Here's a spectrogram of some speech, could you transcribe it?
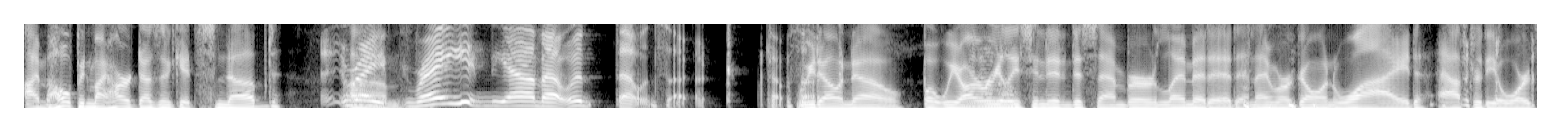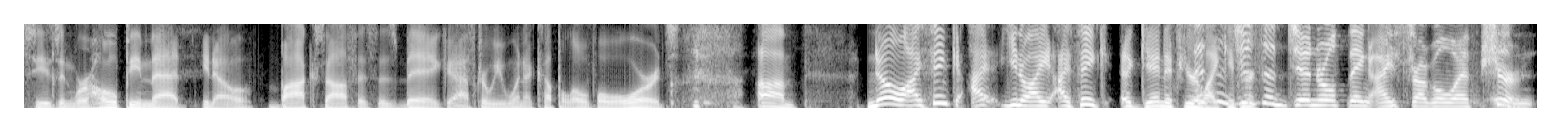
I'm hoping my heart doesn't get snubbed. Right, Um, right. Yeah, that would that would suck. That would suck. We don't know, but we are releasing it in December, limited, and then we're going wide after the award season. We're hoping that you know box office is big after we win a couple of awards. Um, no, I think I, you know, I, I think again, if you're This like, is just a general thing I struggle with Sure. in,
